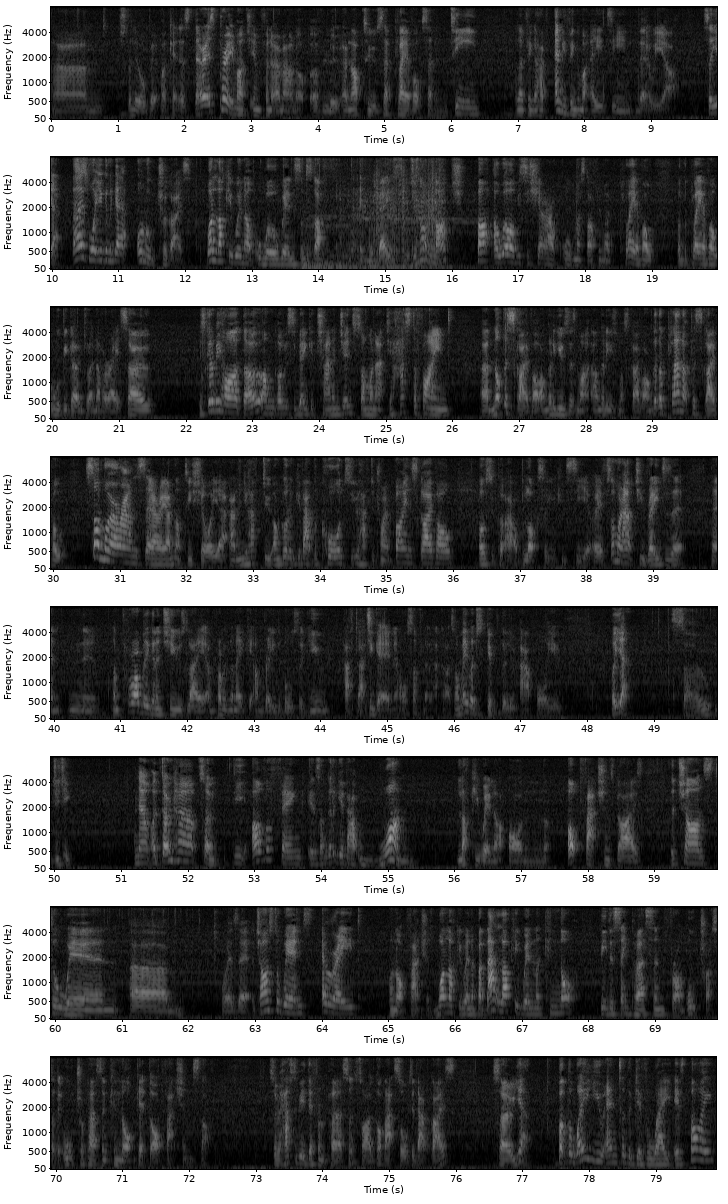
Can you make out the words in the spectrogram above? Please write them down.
And just a little bit. Okay, there's there is pretty much infinite amount of, of loot, and up to set player vault 17. I don't think I have anything in my 18. There we are. So yeah, that is what you're gonna get on Ultra, guys. One lucky winner will win some stuff in the base, which is not much, but I will obviously share out all my stuff in my player vault. But the player vault will be going to another raid, so it's gonna be hard though. I'm obviously make it challenging. Someone actually has to find. Um, not the sky vault. I'm gonna use this. My I'm gonna use my sky vault. I'm gonna plan up a sky vault somewhere around this area. I'm not too sure yet. And you have to, I'm going to give out the codes. you have to try and find the sky vault. Also put out a block so you can see it. If someone actually raids it, then no. I'm probably going to choose like, I'm probably going to make it unraidable so you have to actually get in it or something like that guys. Or maybe I'll just give the loot out for you. But yeah, so GG. Now I don't have, so the other thing is I'm going to give out one lucky winner on Op Factions guys the chance to win. Um, where is it? A chance to win a raid or not factions. One lucky winner, but that lucky winner cannot be the same person from Ultra. So the Ultra person cannot get the op faction stuff. So it has to be a different person. So I got that sorted out, guys. So yeah, but the way you enter the giveaway is by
